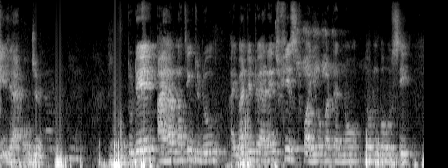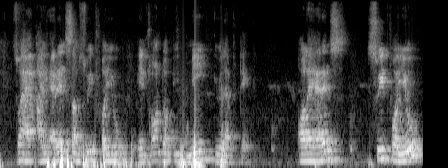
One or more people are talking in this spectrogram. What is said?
Ki Jai Ho. Today I have nothing to do. I wanted to arrange feast for you, but uh, no, Torun Babu sick. So I, I arranged some sweet for you in front of you, me, you will have to take. All I arranged sweet for you,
